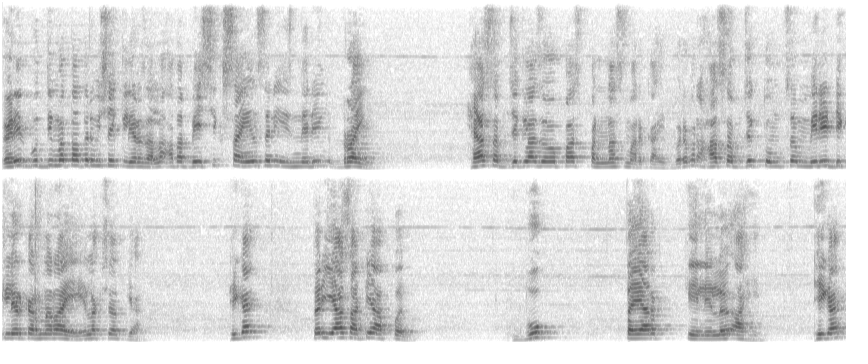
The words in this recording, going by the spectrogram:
गणित बुद्धिमत्ता तर विषय क्लिअर झाला. आता बेसिक सायन्स आणि इंजिनिअरिंग ड्रॉइंग ह्या सब्जेक्टला जवळपास पन्नास मार्क आहेत. बरोबर? हा सब्जेक्ट तुमचं मेरिट डिक्लेअर करणार आहे हे लक्षात घ्या. ठीक आहे? तर यासाठी आपण बुक तयार केलेलं आहे. ठीक आहे?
